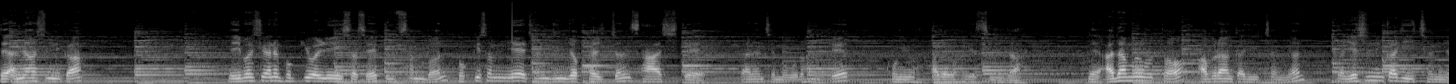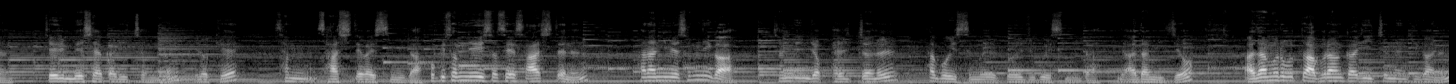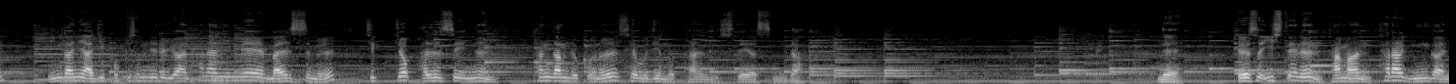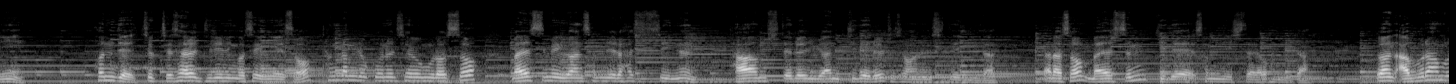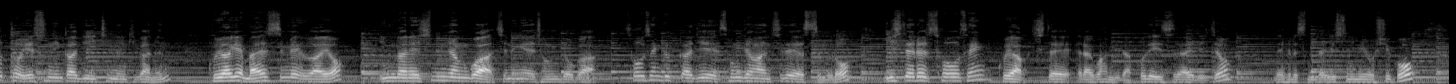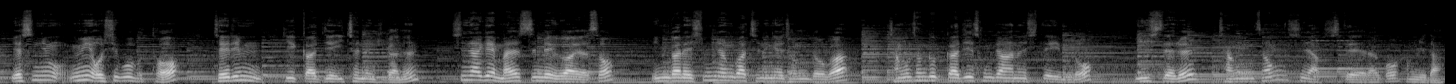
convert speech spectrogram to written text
네, 안녕하십니까. 네, 이번 시간은 복귀 원리에 있어서의 93번 복귀 섭리의 전진적 발전 4시대라는 제목으로 함께 공유하도록 하겠습니다. 네, 아담으로부터 아브라함까지 2000년, 예수님까지 2000년, 재림 메시아까지 2000년, 이렇게 3, 4시대가 있습니다. 복귀 섭리에 있어서의 4시대는 하나님의 섭리가 전진적 발전을 하고 있음을 보여주고 있습니다. 네, 아담이죠. 아담으로부터 아브라함까지 2000년 기간은 인간이 아직 복귀 섭리를 위한 하나님의 말씀을 직접 받을 수 있는 상담 조건을 세우지 못한 시대였습니다. 네. 그래서 이 시대는 다만 타락 인간이 헌재, 즉 제사를 드리는 것에 의해서 탕감 조건을 세움으로써 말씀에 의한 섭리를 하실 수 있는 다음 시대를 위한 기대를 조성하는 시대입니다. 따라서 말씀, 기대, 섭리 시대라고 합니다. 또한 아브라함부터 예수님까지 2000년 기간은 구약의 말씀에 의하여 인간의 심령과 지능의 정도가 소생급까지 성장한 시대였으므로 이 시대를 소생 구약 시대라고 합니다. 고대 이스라엘이죠. 네, 그렇습니다. 예수님이 오시고 예수님이 오시고부터 재림기까지의 2000년 기간은 신약의 말씀에 의하여서 인간의 심령과 지능의 정도가 장성급까지 성장하는 시대이므로 이 시대를 장성신약 시대라고 합니다.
